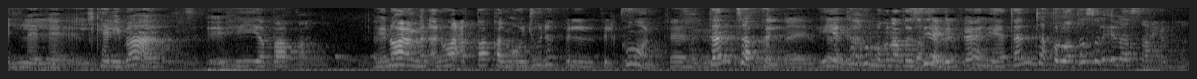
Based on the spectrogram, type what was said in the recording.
ال- ال- الكلمات هي طاقة. هي نوع من أنواع الطاقة الموجودة في في الكون. فعلا. تنتقل. أيوة، هي صحيح. بالفعل. هي تنتقل وتصل إلى صاحبها.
